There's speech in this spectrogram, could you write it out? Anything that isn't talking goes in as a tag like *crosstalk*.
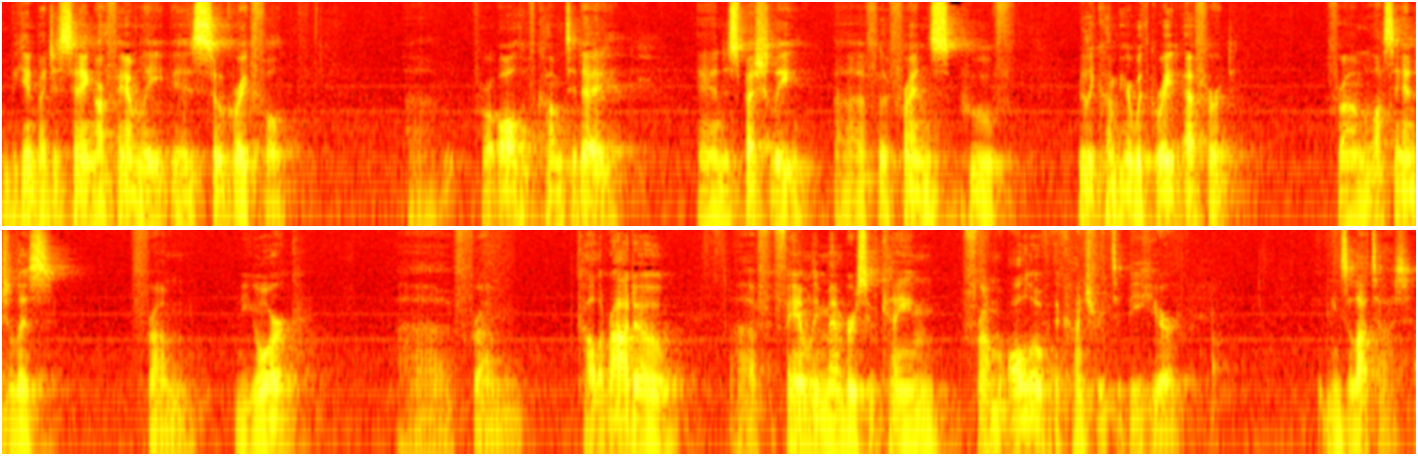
I'll begin by just saying our family is so grateful uh, for all who've come today, and especially uh, for the friends who've really come here with great effort from Los Angeles, from New York, uh, from Colorado, uh, family members who came from all over the country to be here. It means a lot to us.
